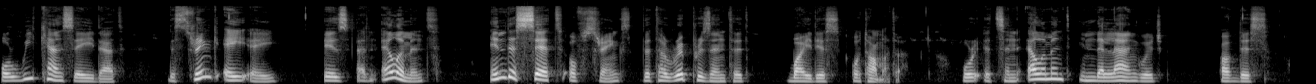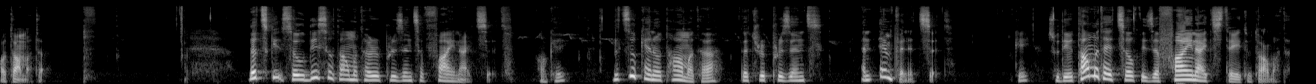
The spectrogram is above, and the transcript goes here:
or we can say that the string AA is an element in the set of strings that are represented by this automata, or it's an element in the language of this automata. Let's get, so this automata represents a finite set, okay? Let's look at an automata that represents an infinite set, okay? So the automata itself is a finite state automata,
